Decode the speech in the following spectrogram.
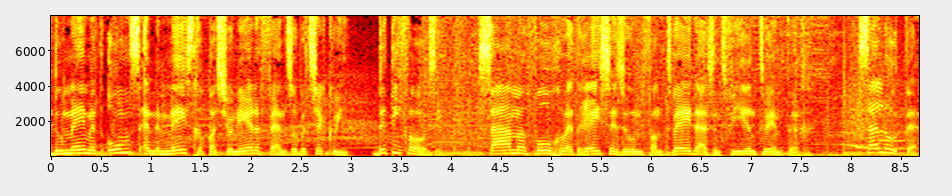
Doe mee met ons en de meest gepassioneerde fans op het circuit, de Tifosi. Samen volgen we het raceseizoen van 2024. Salute,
